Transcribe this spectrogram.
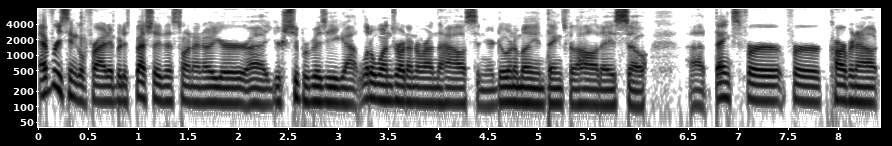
every single Friday, but especially this one. I know you're uh, you're super busy. You got little ones running around the house, and you're doing a million things for the holidays. So, uh, thanks for for carving out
